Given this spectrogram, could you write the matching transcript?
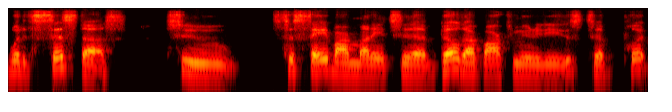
would assist us to to save our money, to build up our communities, to put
